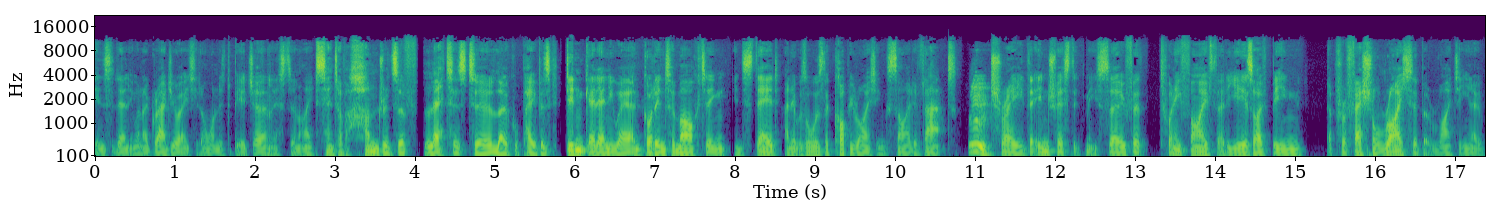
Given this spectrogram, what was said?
incidentally, when I graduated, I wanted to be a journalist and I sent off hundreds of letters to local papers, didn't get anywhere and got into marketing instead. And it was always the copywriting side of that mm. trade that interested me. So for 25, 30 years, I've been a professional writer, but writing, you know,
